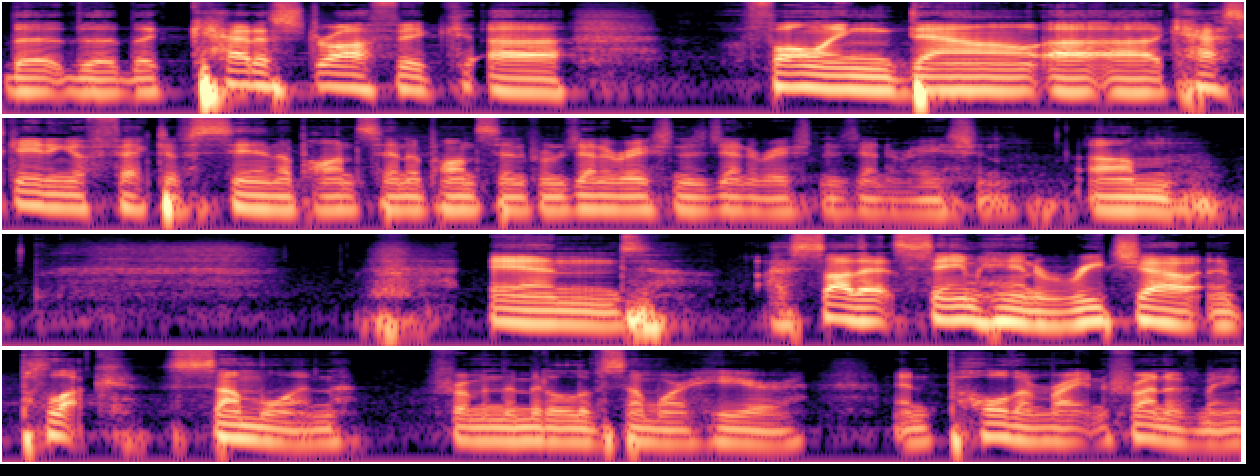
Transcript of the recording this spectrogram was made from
the, the, the catastrophic uh, falling down, uh, uh, cascading effect of sin upon sin upon sin from generation to generation to generation. Um, and I saw that same hand reach out and pluck someone from in the middle of somewhere here and pull them right in front of me.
